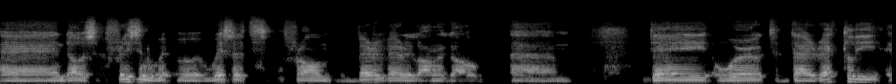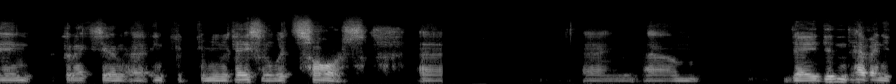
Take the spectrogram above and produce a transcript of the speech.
And those Frisian uh, wizards from very, very long ago um, they worked directly in connection, uh, in communication with source. Uh, and um, they didn't have any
